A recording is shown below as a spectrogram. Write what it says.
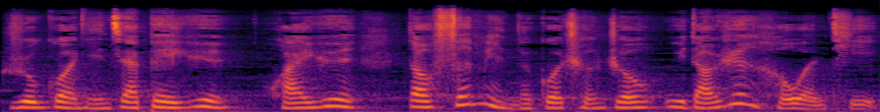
如果您在备孕、怀孕到分娩的过程中遇到任何问题，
